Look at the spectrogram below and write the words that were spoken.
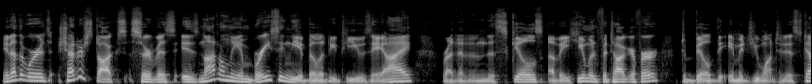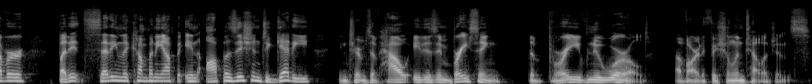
in other words, Shutterstock's service is not only embracing the ability to use AI rather than the skills of a human photographer to build the image you want to discover, but it's setting the company up in opposition to Getty in terms of how it is embracing the brave new world of artificial intelligence.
